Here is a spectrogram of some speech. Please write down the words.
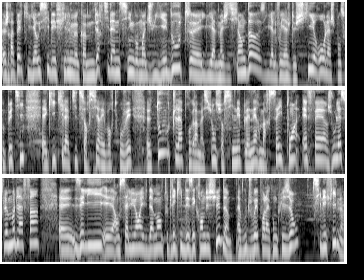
Euh, je rappelle qu'il y a aussi des films comme Dirty Dancing au mois de juillet d'août. il y a Le Magicien d'Oz, il y a Le Voyage de Chihiro, là je pense au petit, Kiki la petite sorcière et vous retrouvez toute la programmation sur cinépleinairmarseille.fr. Je vous laisse le mot de la fin, Zélie, en saluant évidemment toute l'équipe des écrans du Sud. À vous de jouer pour la conclusion Cinéphile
